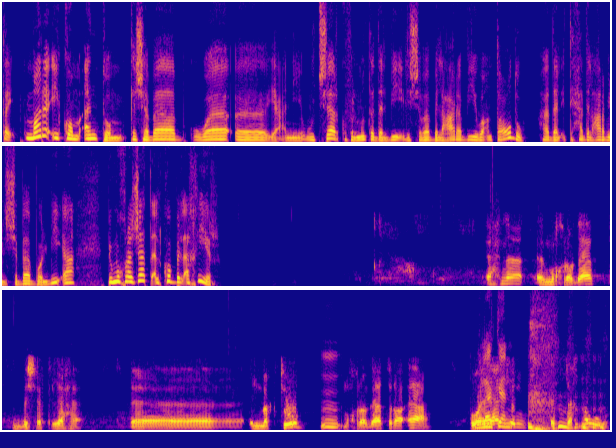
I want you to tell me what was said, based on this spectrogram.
طيب ما رأيكم أنتم كشباب ويعني وتشاركوا في المنتدى البيئي للشباب العربي وأن تعضوا هذا الاتحاد العربي للشباب والبيئة بمخرجات الكوب الأخير؟ إحنا المخرجات بشكلها آه، المكتوب. مخرجات رائعة. ولكن- ولكن التخوف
